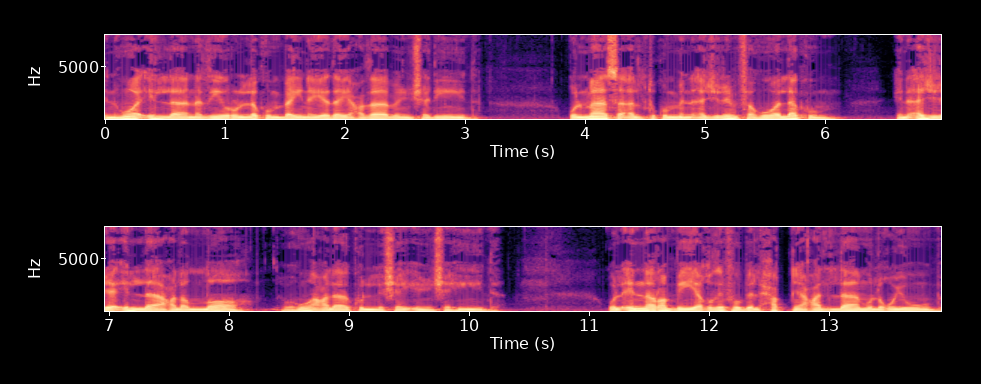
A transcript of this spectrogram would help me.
إن هو إلا نذير لكم بين يدي عذاب شديد. قل ما سألتكم من أجر فهو لكم إن أجري إلا على الله وهو على كل شيء شهيد. قل إن ربي يغذف بالحق علام الغيوب.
